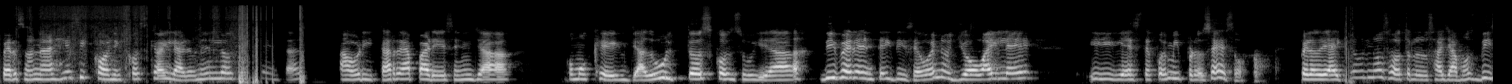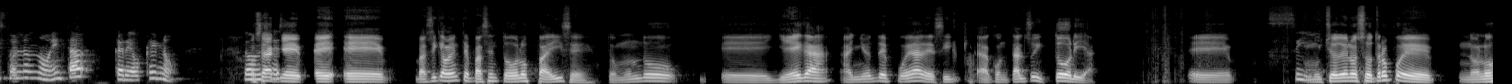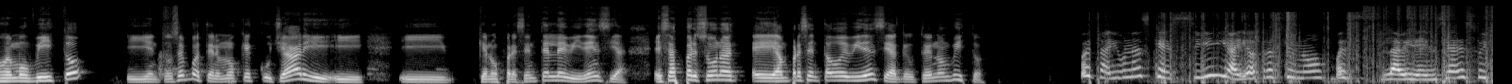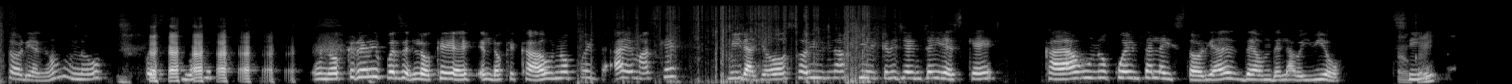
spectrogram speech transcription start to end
personajes icónicos que bailaron en los 80 ahorita reaparecen ya como que ya adultos con su vida diferente y dice, bueno, yo bailé y este fue mi proceso. Pero de ahí que nosotros los hayamos visto en los 90, creo que no. o sea que eh, eh, básicamente pasa en todos los países. Todo el mundo eh, llega años después a decir, a contar su historia. Muchos de nosotros, pues, no los hemos visto y entonces pues tenemos que escuchar y, que nos presenten la evidencia. ¿Esas personas eh, han presentado evidencia que ustedes no han visto? Pues hay unas que sí, hay otras que uno, pues la evidencia es su historia, ¿no? Uno, pues, uno, cree pues en lo que en lo que cada uno cuenta. Además que, mira, yo soy una fiel creyente y es que cada uno cuenta la historia desde donde la vivió, ¿sí?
